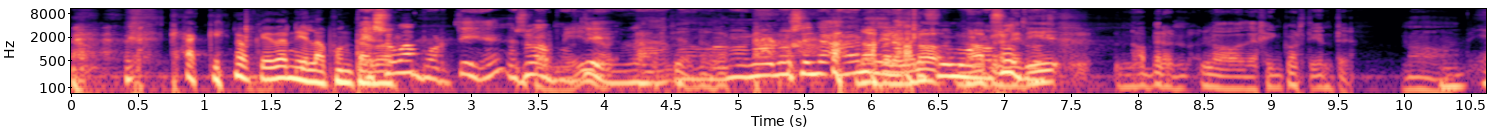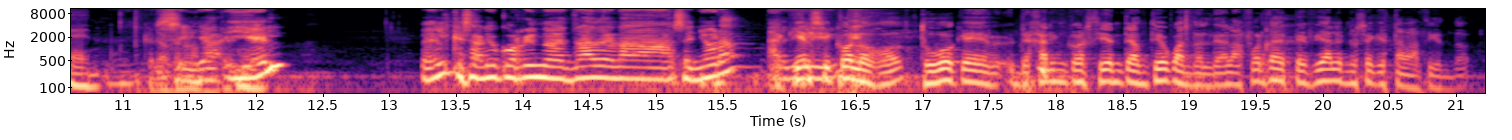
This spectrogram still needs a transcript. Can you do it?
Que aquí no queda ni el apuntador. Eso va por ti, ¿eh? Eso va Por ti. no, no, no, pero, pero le di- no, pero lo dejé inconsciente. No, Bien. creo que Sí, no ya. maté. ¿Y él? Él que salió corriendo detrás de la señora. Aquí el psicólogo tuvo que dejar inconsciente a un tío cuando el de las fuerzas especiales no sé qué estaba haciendo.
